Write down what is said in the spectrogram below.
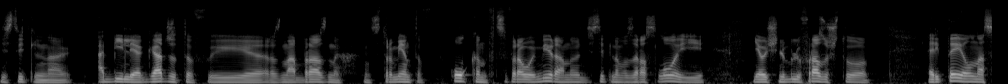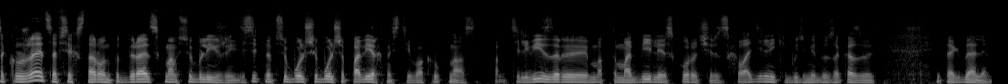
Действительно, обилие гаджетов и разнообразных инструментов, окон в цифровой мир, оно действительно возросло, и я очень люблю фразу, что ритейл нас окружает со всех сторон, подбирается к нам все ближе, и действительно все больше и больше поверхностей вокруг нас. Там, телевизоры, автомобили, скоро через холодильники будем еду заказывать и так далее.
